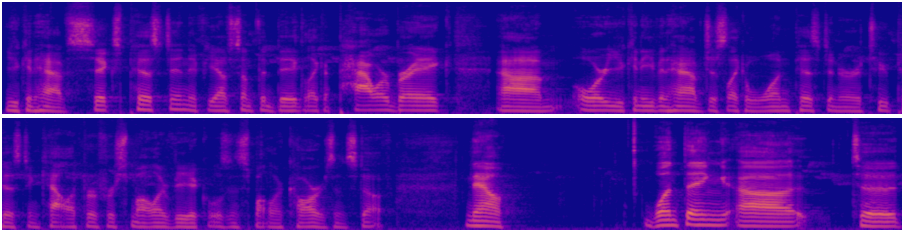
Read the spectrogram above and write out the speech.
You can have six piston if you have something big like a power brake, um, or you can even have just like a one piston or a two piston caliper for smaller vehicles and smaller cars and stuff. Now, one thing uh, to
